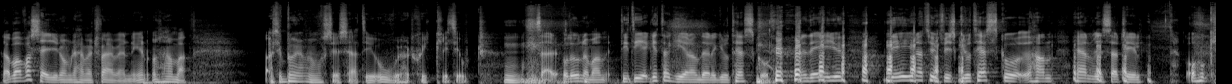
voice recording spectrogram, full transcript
jag bara, vad säger du om det här med tvärvändningen? Och han bara, alltså i början måste jag säga att det är oerhört skickligt gjort. Så här, och då undrar man, ditt eget agerande eller Grotesco? Men det är ju, det är ju naturligtvis Grotesco han hänvisar till. Och,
